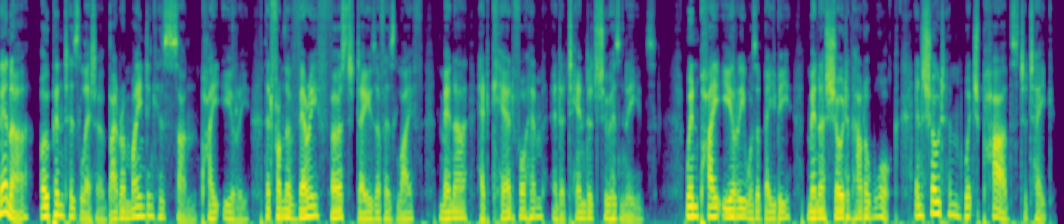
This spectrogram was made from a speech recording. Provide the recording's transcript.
Menna opened his letter by reminding his son, Pai-Iri, that from the very first days of his life, Menna had cared for him and attended to his needs. When Pai-Iri was a baby, Menna showed him how to walk, and showed him which paths to take.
